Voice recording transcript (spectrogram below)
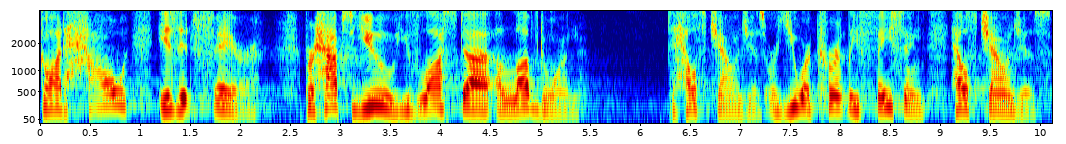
God, how is it fair? Perhaps you, you've lost a, a loved one to health challenges, or you are currently facing health challenges.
